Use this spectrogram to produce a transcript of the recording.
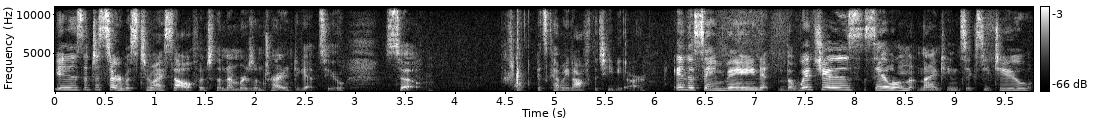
is a disservice to myself and to the numbers I'm trying to get to. So it's coming off the TBR. In the same vein, The Witches, Salem, 1962.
